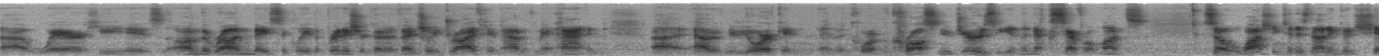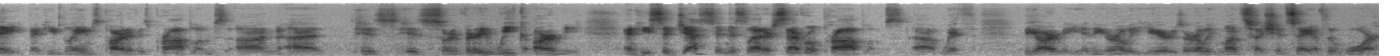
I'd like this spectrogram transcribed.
uh, where he is on the run. Basically, the British are going to eventually drive him out of Manhattan, uh, out of New York, and, and across New Jersey in the next several months. So Washington is not in good shape, and he blames part of his problems on uh, his his sort of very weak army. And he suggests in this letter several problems uh, with the Army in the early years, early months, I should say, of the war.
